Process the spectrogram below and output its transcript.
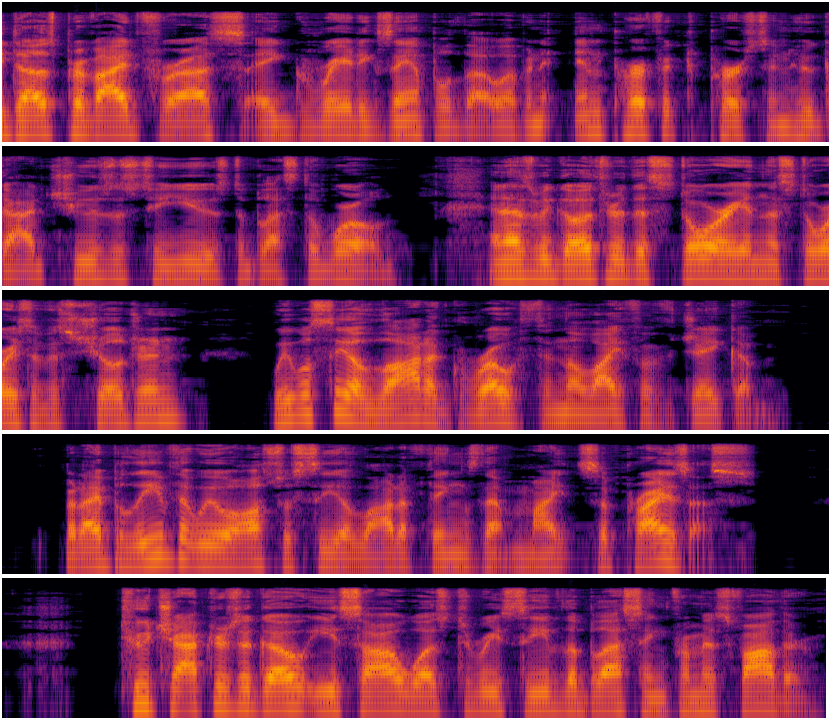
does provide for us a great example, though, of an imperfect person who God chooses to use to bless the world. And as we go through this story and the stories of his children, we will see a lot of growth in the life of Jacob but I believe that we will also see a lot of things that might surprise us. Two chapters ago, Esau was to receive the blessing from his father.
